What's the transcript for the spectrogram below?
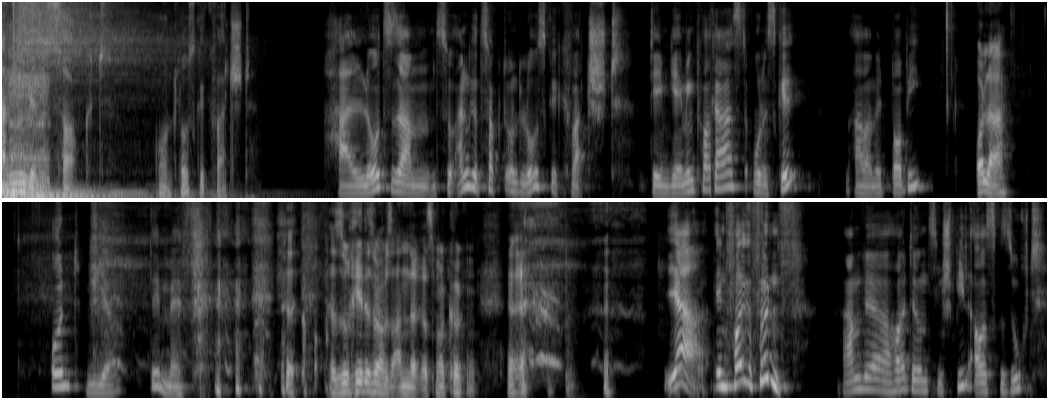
Angezockt und losgequatscht. Hallo zusammen zu Angezockt und Losgequatscht, dem Gaming-Podcast ohne Skill, aber mit Bobby Hola. und mir, dem Mev. Versuch jedes Mal was anderes. Mal gucken. ja, in Folge 5 haben wir heute uns ein Spiel ausgesucht,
